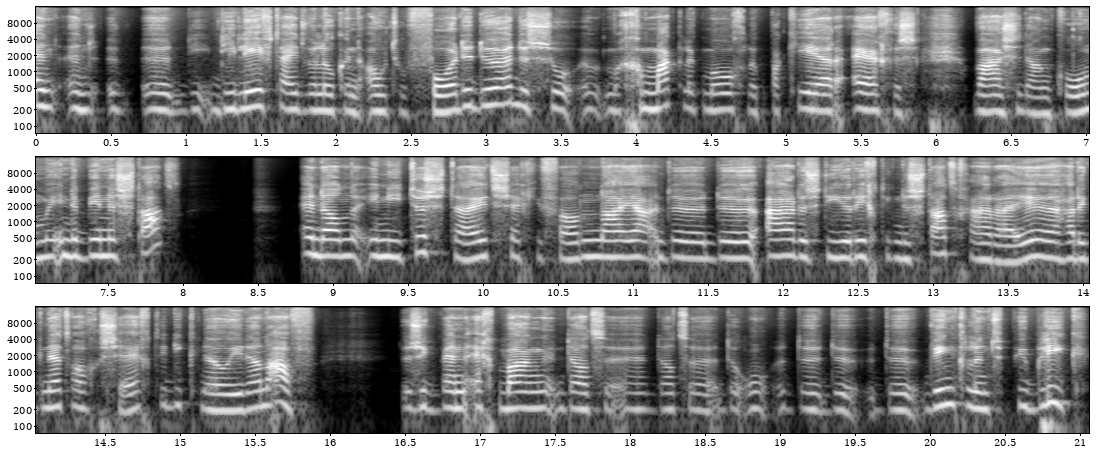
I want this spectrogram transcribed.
En en eh, eh, die, die leeftijd wil ook een auto voor de deur. Dus zo eh, gemakkelijk mogelijk parkeren ergens waar ze dan komen in de binnenstad. En dan in die tussentijd zeg je van, nou ja, de, de aardes die richting de stad gaan rijden, had ik net al gezegd, die knul je dan af. Dus ik ben echt bang dat, eh, dat de, de, de, de winkelend publiek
